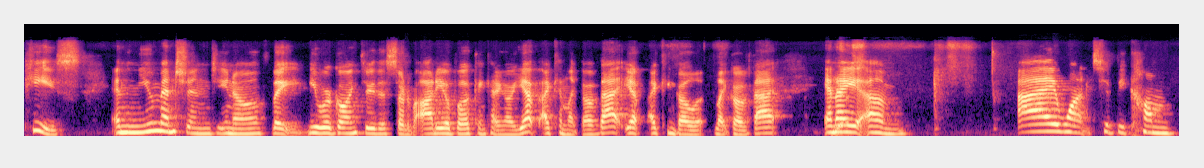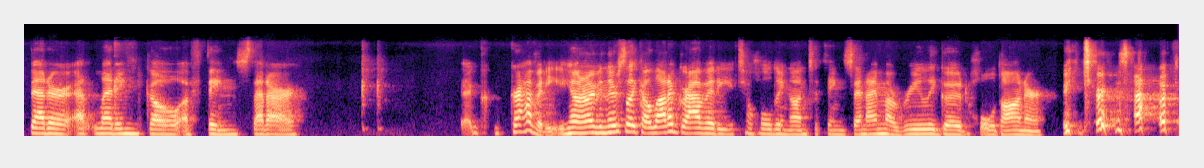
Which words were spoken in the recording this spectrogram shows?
piece and you mentioned you know that you were going through this sort of audiobook and kind of go yep i can let go of that yep i can go let go of that and yes. i um i want to become better at letting go of things that are uh, gravity you know i mean? There's like a lot of gravity to holding on to things and i'm a really good hold oner it turns out.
